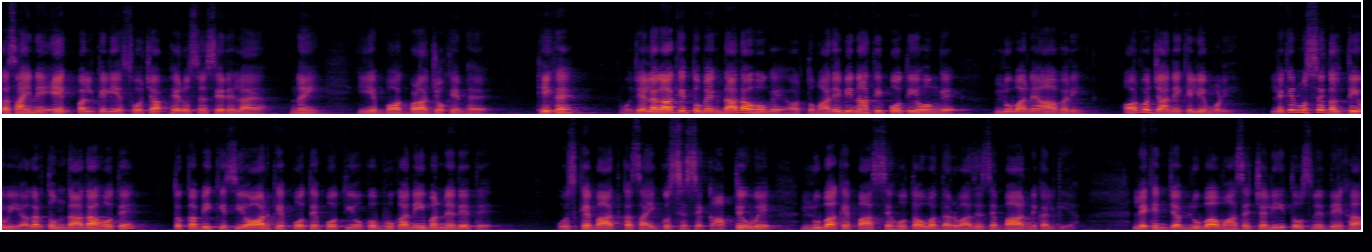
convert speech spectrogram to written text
कसाई ने एक पल के लिए सोचा, फिर उसने सिर हिलाया। नहीं, ये बहुत बड़ा जोखिम है। ठीक है, मुझे लगा कि तुम एक दादा होगे और तुम्हारे भी नाती पोती होंगे, लूबा ने आह भरी और वो जाने के लिए मुड़ी। लेकिन मुझसे गलती हुई, अगर तुम दादा होते तो कभी किसी और के पोते पोतियों को भूखा नहीं बनने देते। उसके बाद कसाई गुस्से से कांपते हुए लूबा के पास से होता हुआ दरवाजे से बाहर निकल गया। लेकिन जब लूबा वहाँ से चली तो उसने देखा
